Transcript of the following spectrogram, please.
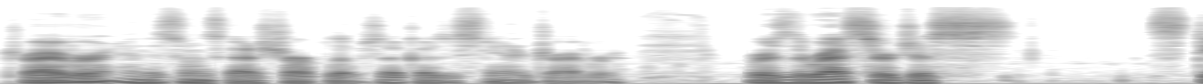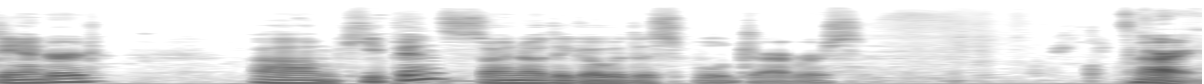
driver and this one's got a sharp lip so it goes with a standard driver. Whereas the rest are just standard um, key pins so I know they go with the spool drivers alright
